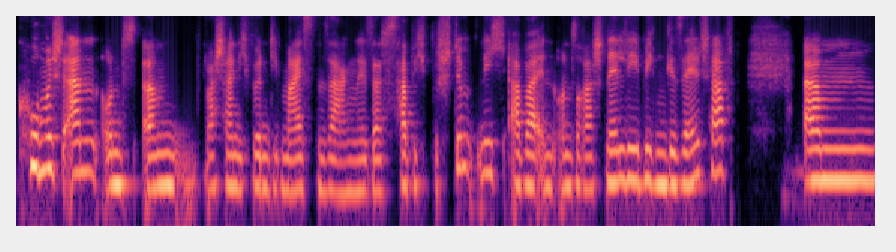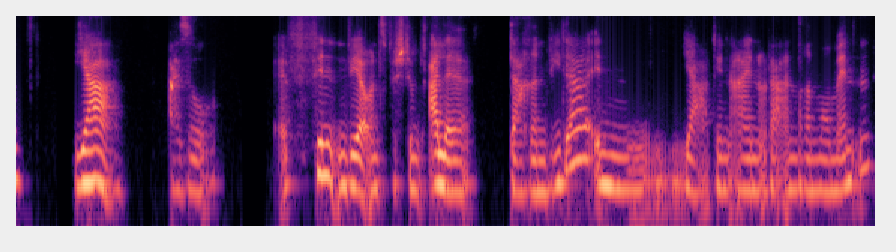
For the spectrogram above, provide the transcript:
komisch an und ähm, wahrscheinlich würden die meisten sagen, nee, das habe ich bestimmt nicht, aber in unserer schnelllebigen Gesellschaft, ähm, ja, also äh, finden wir uns bestimmt alle darin wieder, in ja, den einen oder anderen Momenten.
